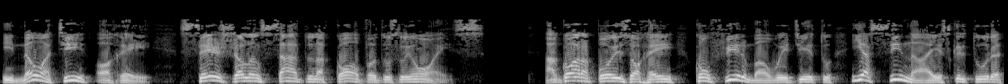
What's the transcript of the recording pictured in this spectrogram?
e não a ti, ó rei, seja lançado na cova dos leões. Agora, pois, ó rei, confirma o edito e assina a escritura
